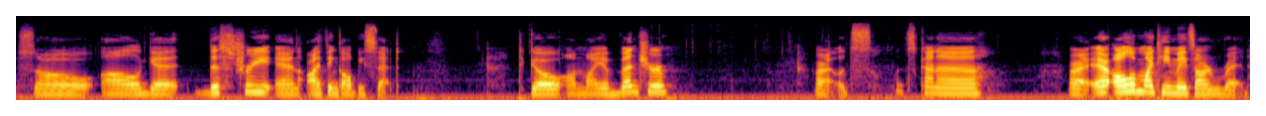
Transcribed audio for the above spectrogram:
So I'll get this tree and I think I'll be set to go on my adventure. All right, let's let's kind of All right, all of my teammates are in red.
